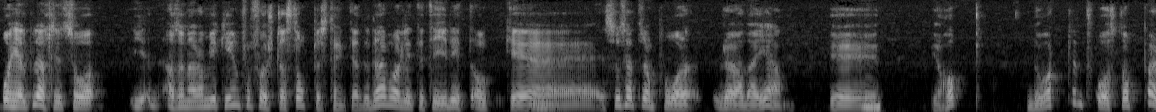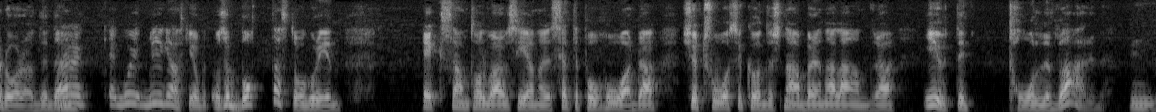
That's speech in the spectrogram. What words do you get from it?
Och helt plötsligt så, alltså när de gick in för första stoppet så tänkte jag det där var lite tidigt och eh, så sätter de på röda igen. Eh, Jaha, då var det en tvåstoppare då, då. Det där gå- blir ganska jobbigt. Och så Bottas då går in x antal varv senare, sätter på hårda, kör två sekunder snabbare än alla andra, är ute 12 varv. Mm.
